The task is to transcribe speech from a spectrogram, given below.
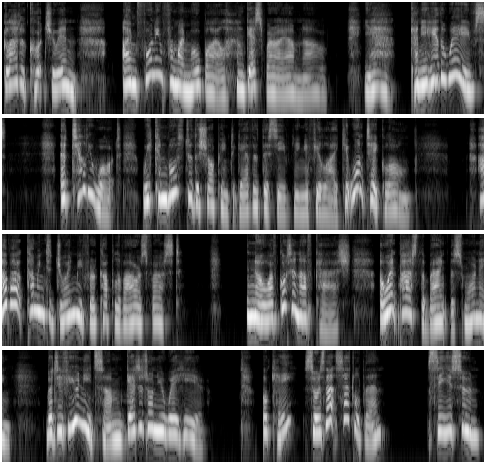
glad I caught you in. I'm phoning from my mobile, and guess where I am now? Yeah, can you hear the waves? Uh, tell you what, we can both do the shopping together this evening if you like. It won't take long. How about coming to join me for a couple of hours first? No, I've got enough cash. I went past the bank this morning. But if you need some, get it on your way here. OK, so is that settled then? See you soon.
